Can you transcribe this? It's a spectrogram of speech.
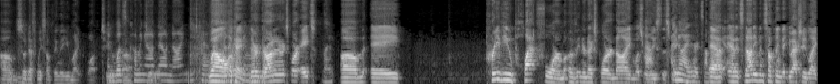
um, so definitely something that you might want to And what's uh, coming out with. now? Nine, ten? Well, What are they okay, they're on? they're on Internet Explorer 8. right. Um, a preview platform of Internet Explorer 9 was Ah, released this week. I know I heard something. and, yeah. and it's not even something that you actually like,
